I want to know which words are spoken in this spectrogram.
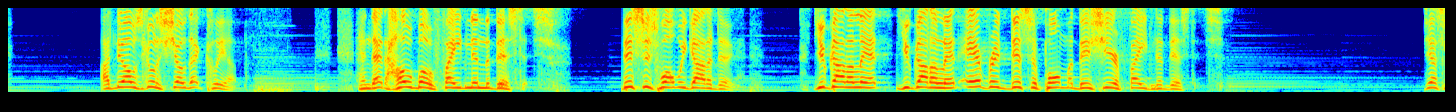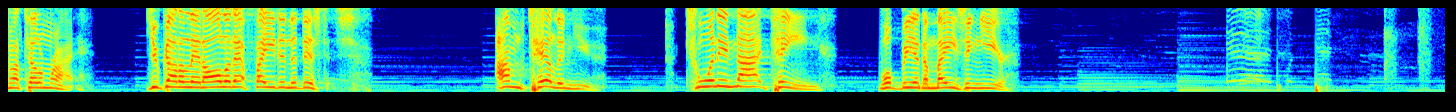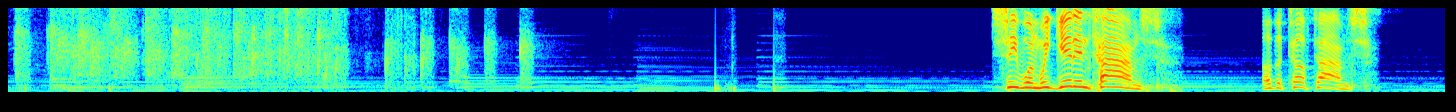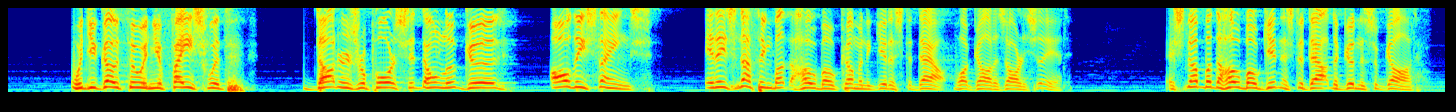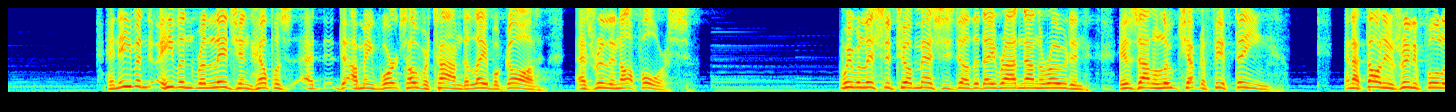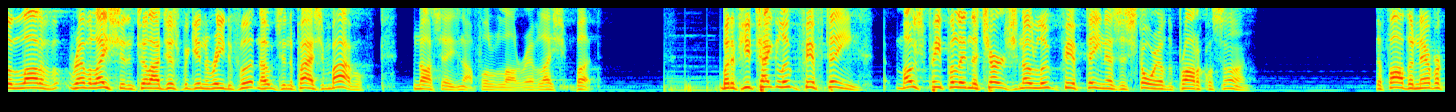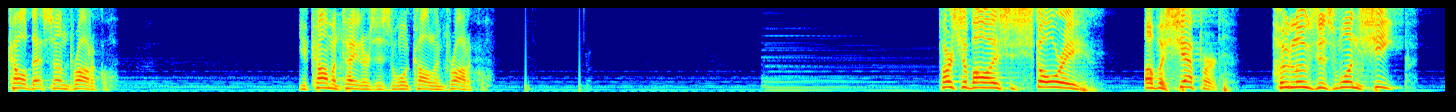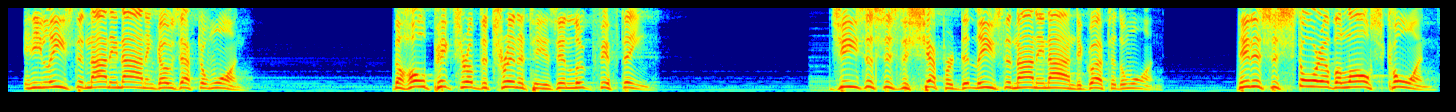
I knew I was going to show that clip and that hobo fading in the distance. This is what we got to do. You got to let you got to let every disappointment this year fade in the distance. Just when I tell them right, you got to let all of that fade in the distance. I'm telling you, 2019 will be an amazing year. See, when we get in times of the tough times, when you go through and you're faced with doctor's reports that don't look good, all these things, it is nothing but the hobo coming to get us to doubt what God has already said. It's not but the hobo getting us to doubt the goodness of God. And even, even religion help us, uh, I mean, works overtime to label God as really not for us. We were listening to a message the other day riding down the road, and it was out of Luke chapter 15. And I thought he was really full of a lot of revelation until I just began to read the footnotes in the Passion Bible. I'm not saying he's not full of a lot of revelation, but but if you take Luke 15, most people in the church know Luke 15 as a story of the prodigal son. The father never called that son prodigal. Your commentators is the one calling prodigal. First of all, it's a story of a shepherd who loses one sheep and he leaves the 99 and goes after one. The whole picture of the Trinity is in Luke 15. Jesus is the shepherd that leaves the 99 to go after the one. Then it's the story of a lost coin.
